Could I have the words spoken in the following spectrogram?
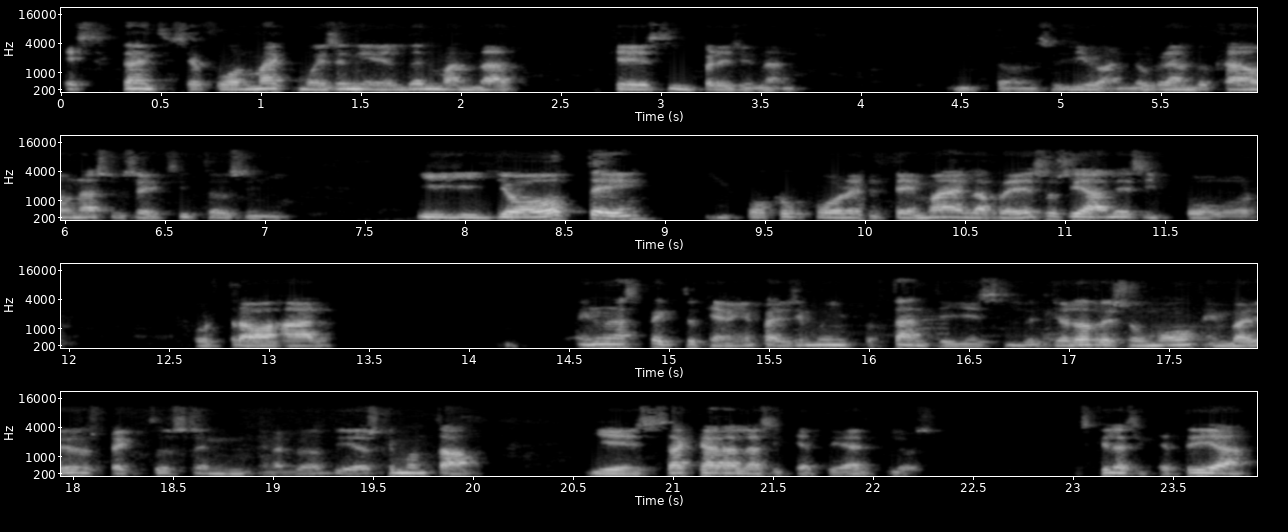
exactamente, se forma como ese nivel de hermandad que es impresionante. Entonces iban logrando cada una sus éxitos y, y yo opté un poco por el tema de las redes sociales y por, por trabajar en un aspecto que a mí me parece muy importante y es, yo lo resumo en varios aspectos en, algunos videos que he montado y es sacar a la psiquiatría del closet. Es que la psiquiatría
